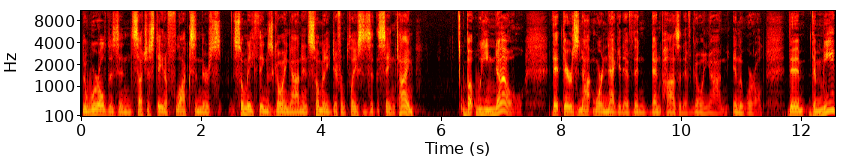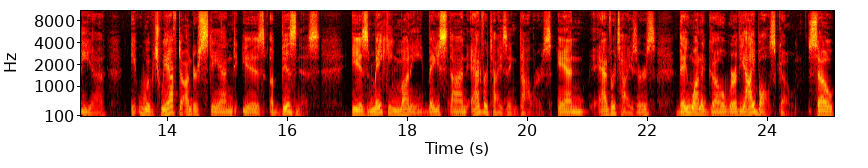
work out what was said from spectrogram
the world is in such a state of flux and there's so many things going on in so many different places at the same time. But we know that there's not more negative than, than positive going on in the world. The, the media, which we have to understand is a business, is making money based on advertising dollars. And advertisers, they want to go where the eyeballs go. So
